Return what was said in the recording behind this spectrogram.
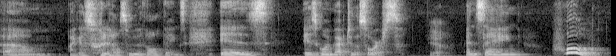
um, I guess what helps me with all things, is is going back to the source Yeah, and saying, "Whew,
